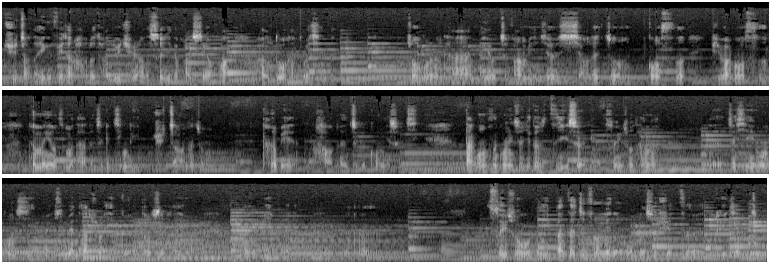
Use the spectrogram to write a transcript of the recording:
去找到一个非常好的团队去让它设计的话，是要花很多很多钱的。中国人他没有这方面，就小的这种公司、批发公司，他没有这么大的这个精力去找那种特别好的这个工业设计。大公司工业设计都是自己设计的，所以说他们的这些温控器，随便拿出来一个都是很有很有逼格的。所以说，我们一般在这方面呢，我们是选择推荐这个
